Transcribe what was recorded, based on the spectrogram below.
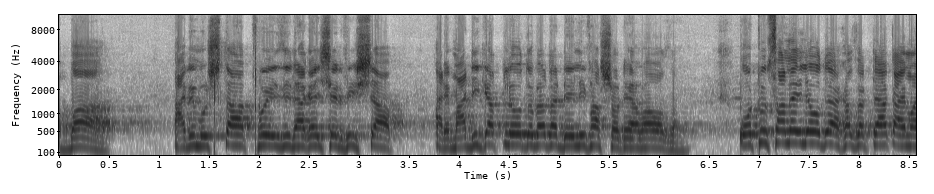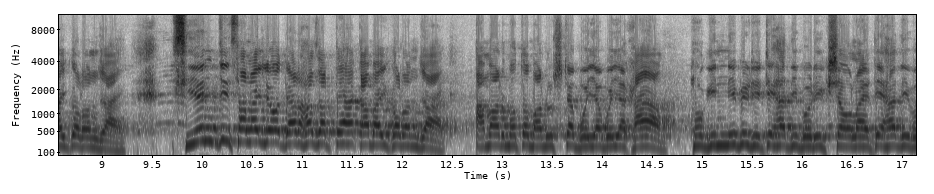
আব্বা, আমি মুস্তাক ফয়েজি নাগাইশের ফিরসাব আরে মাটি কাটলেও তো বেটা ডেলি পাঁচশো টাকা পাওয়া যায়। অটো চালাইলেও এক হাজার টাকা কামাই করণ যায় সিএনজি চালাইলেও দেড় হাজার টাকা কামাই করণ যায়। আমার মতো মানুষটা বইয়া বইয়া খায়াম। হগিন নিবিড়ি টেহা দিব, রিক্সাওয়ালায় টেহা দিব।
